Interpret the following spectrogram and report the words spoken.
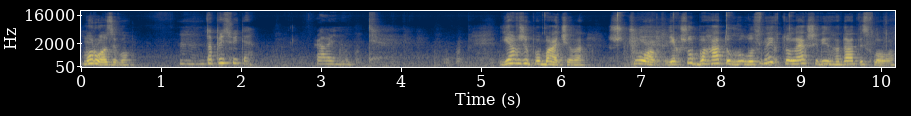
Морозиво. Мгм. Записуйте. Правильно. Я вже побачила, що якщо багато голосних, то легше відгадати слово.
